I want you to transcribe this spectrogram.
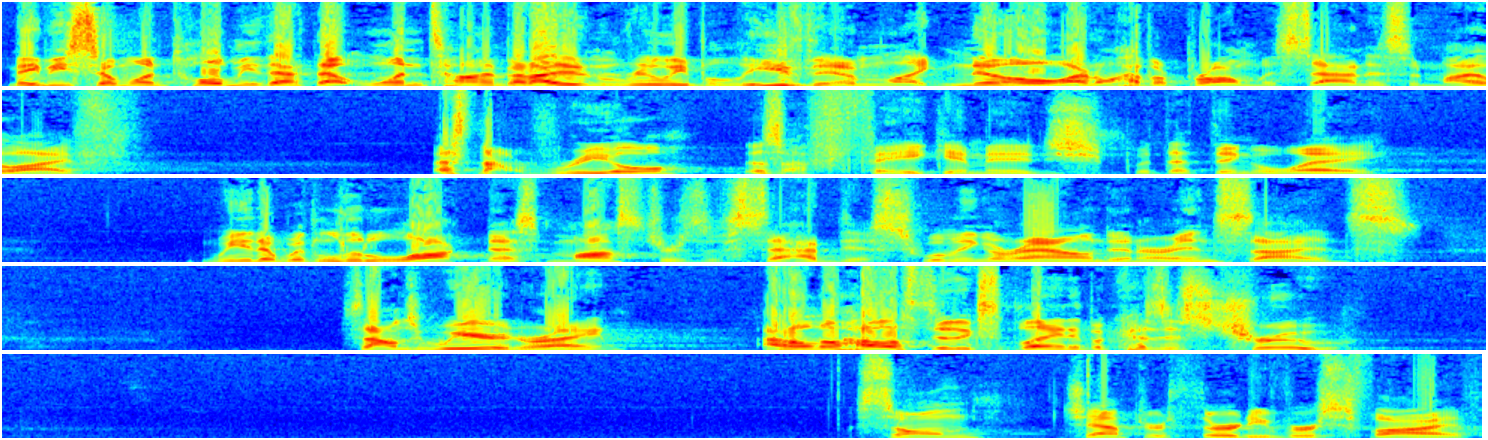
Maybe someone told me that that one time, but I didn't really believe them. Like, no, I don't have a problem with sadness in my life. That's not real. That's a fake image. Put that thing away. We end up with little Loch Ness monsters of sadness swimming around in our insides. Sounds weird, right? I don't know how else to explain it because it's true. Psalm chapter 30, verse 5.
